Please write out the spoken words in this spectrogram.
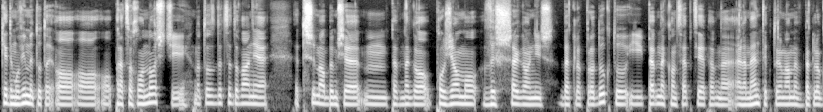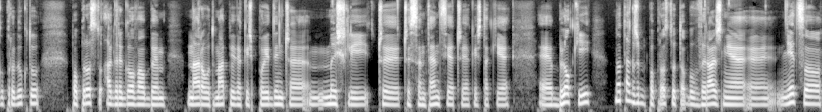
kiedy mówimy tutaj o, o, o pracochłonności, no to zdecydowanie trzymałbym się mm, pewnego poziomu wyższego niż backlog produktu i pewne koncepcje, pewne elementy, które mamy w backlogu produktu, po prostu agregowałbym na roadmapie w jakieś pojedyncze myśli, czy, czy sentencje, czy jakieś takie e, bloki, no tak, żeby po prostu to był wyraźnie e, nieco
